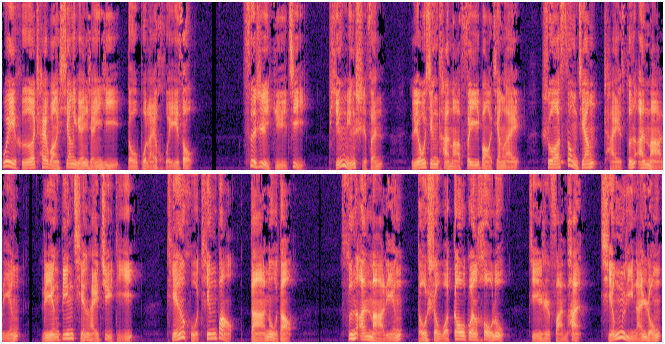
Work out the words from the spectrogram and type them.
为何差往襄垣仁义都不来回奏。次日雨季，平明时分，流星探马飞报将来，说宋江差孙安、马陵领兵前来拒敌。田虎听报，大怒道：“孙安、马陵都受我高官厚禄，今日反叛，情理难容。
